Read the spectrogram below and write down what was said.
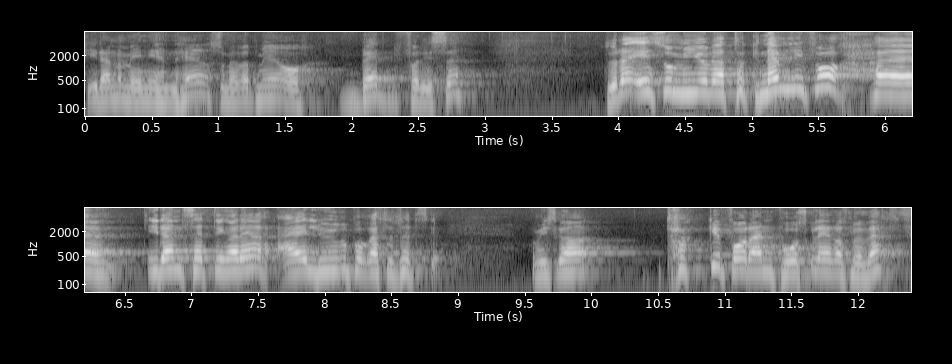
i denne menigheten her som har vært med og bedt for disse. Så det er så mye å være takknemlig for eh, i den settinga der. Jeg lurer på rett og slett om vi skal takke for den påskelæra som har vært.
